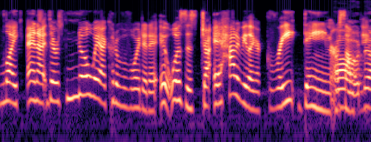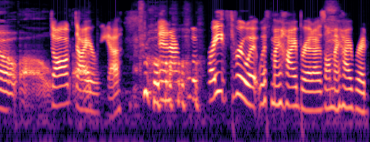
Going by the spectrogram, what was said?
like and I, there's no way I could have avoided it. It was this gi- it had to be like a Great Dane or something. oh something. no. Oh, Dog God. diarrhea and I rode right through it with my hybrid. I was on my hybrid,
